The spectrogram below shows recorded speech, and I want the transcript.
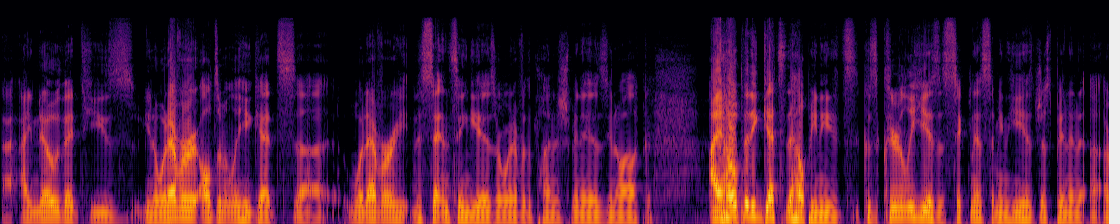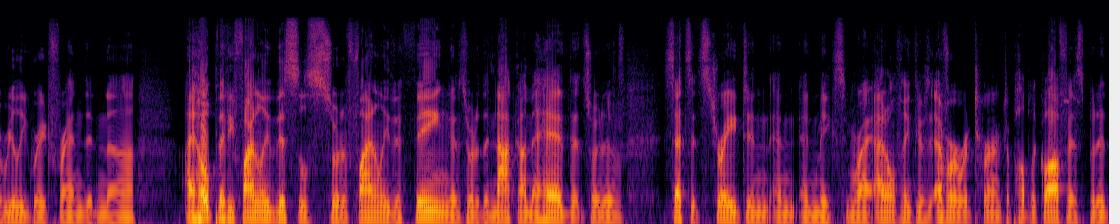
I, I know that he's, you know, whatever ultimately he gets, uh, whatever he, the sentencing is or whatever the punishment is, you know, I look, I hope that he gets the help he needs because clearly he has a sickness. I mean, he has just been an, a really great friend, and uh, I hope that he finally, this is sort of finally the thing and sort of the knock on the head that sort of sets it straight and, and, and makes him right. I don't think there's ever a return to public office, but it,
